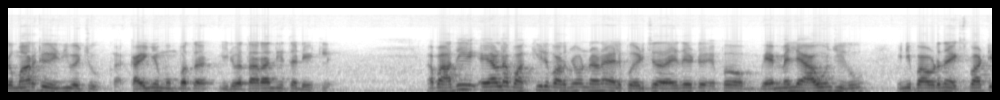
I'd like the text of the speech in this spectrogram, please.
റിമാർക്ക് എഴുതി വെച്ചു. കഴിഞ്ഞ മുമ്പത്തെ ഇരുപത്താറാം തീയതി ഡേറ്റിൽ അപ്പോൾ അത് അയാളുടെ വക്കീൽ പറഞ്ഞുകൊണ്ടാണ് അയാൾ പേടിച്ചത്. അതായത് ഇപ്പോൾ എം എൽ എ ആവുകയും ചെയ്തു. ഇനിയിപ്പോൾ അവിടുന്ന് എക്സ് പാർട്ടി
